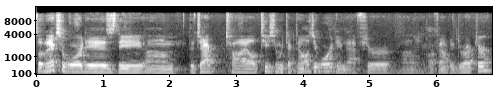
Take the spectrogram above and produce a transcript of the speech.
So the next award is the um, the Jack Child Teaching with Technology Award, named after uh, our founding director.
